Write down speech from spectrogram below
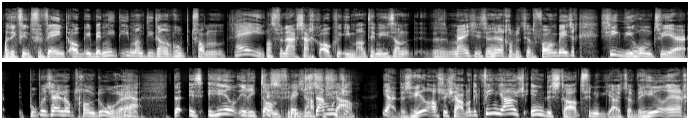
Want ik vind het vervelend ook. Ik ben niet iemand die dan roept van... Hey. Want vandaag zag ik ook weer iemand. En die is dan... Dat meisje is dan heel erg op de telefoon bezig. Zie ik die hond weer poepen. Zij loopt gewoon door. Hè? Ja. Dat is heel irritant, is vind ik. beetje daar moet je... Ja, dat is heel asociaal. Want ik vind juist in de stad... vind ik juist dat we heel erg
